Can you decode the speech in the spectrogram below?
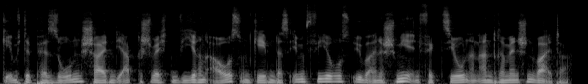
Geimpfte Personen scheiden die abgeschwächten Viren aus und geben das Impfvirus über eine Schmierinfektion an andere Menschen weiter.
